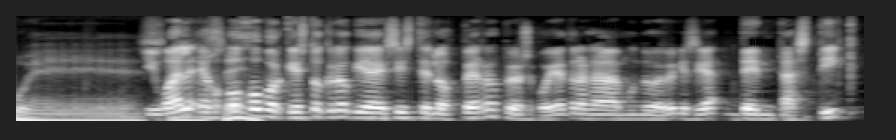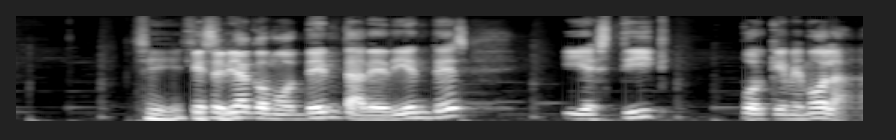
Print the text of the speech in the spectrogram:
Pues. Igual, no eh, sé. ojo, porque esto creo que ya existe en los perros, pero se podría trasladar al mundo bebé, que sería Dentastic, Sí, sí, que sí. sería como denta de dientes y stick porque me mola.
